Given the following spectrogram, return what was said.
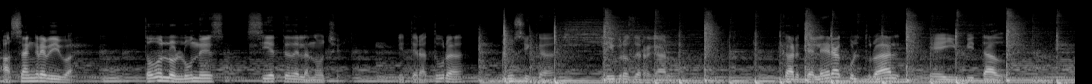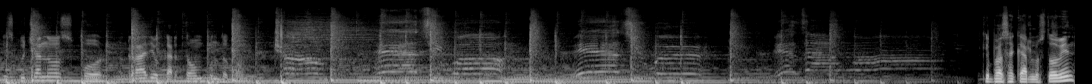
A Sangre Viva, todos los lunes 7 de la noche. Literatura, música, libros de regalo, cartelera cultural e invitados. Escúchanos por radiocartón.com. ¿Qué pasa, Carlos? ¿Todo bien?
